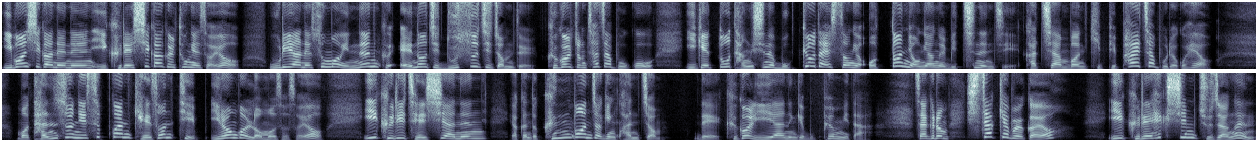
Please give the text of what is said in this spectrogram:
이번 시간에는 이 글의 시각을 통해서요, 우리 안에 숨어 있는 그 에너지 누수 지점들, 그걸 좀 찾아보고 이게 또 당신의 목표 달성에 어떤 영향을 미치는지 같이 한번 깊이 파헤쳐 보려고 해요. 뭐 단순히 습관 개선 팁 이런 걸 넘어서서요, 이 글이 제시하는 약간 더 근본적인 관점, 네, 그걸 이해하는 게 목표입니다. 자, 그럼 시작해 볼까요? 이 글의 핵심 주장은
